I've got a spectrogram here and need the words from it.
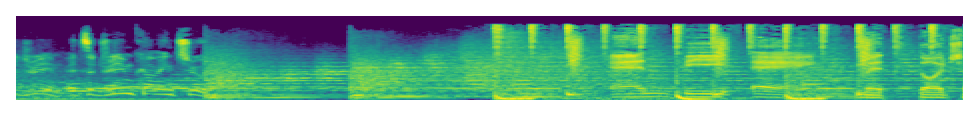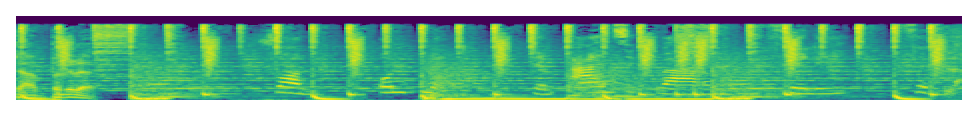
a dream. It's a dream coming true. NBA mit deutscher Brille. Von und mit dem einzig wahren Philly Fiddler.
